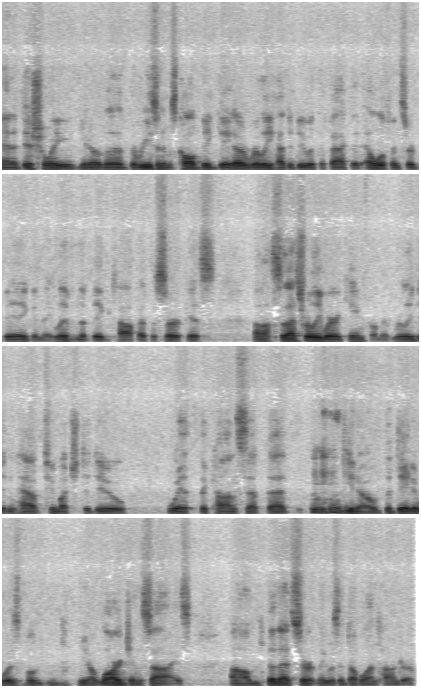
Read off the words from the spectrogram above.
and additionally, you know, the, the reason it was called big data really had to do with the fact that elephants are big and they live in the big top at the circus. Uh, so that's really where it came from. It really didn't have too much to do with the concept that, you know, the data was, you know, large in size. Um, though that certainly was a double entendre.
